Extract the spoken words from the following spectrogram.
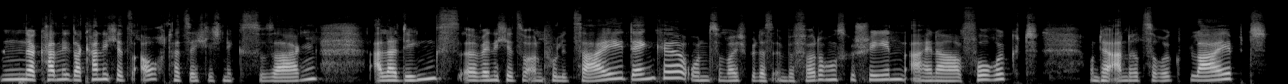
Hm, Da kann, ich- da kann ich jetzt auch tatsächlich nichts zu sagen. Allerdings, äh, wenn ich jetzt so an Polizei denke und zum Beispiel, dass im Beförderungsgeschehen einer vorrückt und der andere zurückbleibt,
